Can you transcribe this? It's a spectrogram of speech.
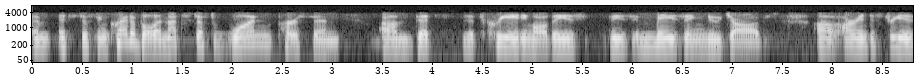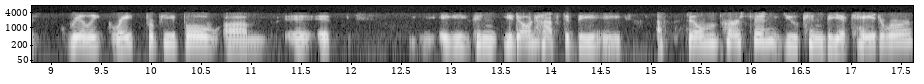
um, it's just incredible. And that's just one person um, that's that's creating all these these amazing new jobs. Uh, our industry is really great for people. Um, it, it you can you don't have to be a film person. You can be a caterer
